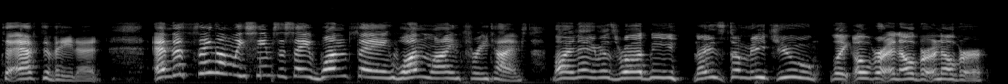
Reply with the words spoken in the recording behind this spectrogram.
to activate it." And this thing only seems to say one thing, one line three times. My name is Rodney. Nice to meet you. Like over and over and over.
